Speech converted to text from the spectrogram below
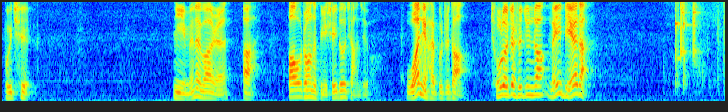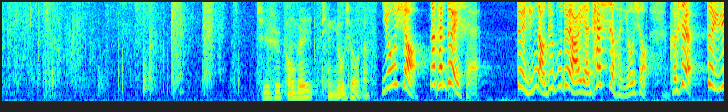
不去。你们那帮人啊，包装的比谁都讲究。我你还不知道，除了这身军装，没别的。其实鹏飞挺优秀的，优秀？那看对谁，对领导对部队而言他是很优秀，可是对于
